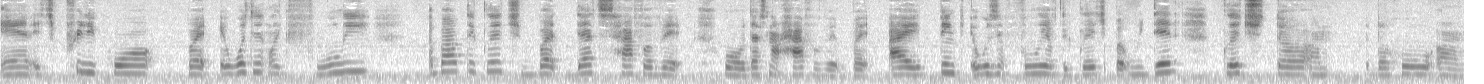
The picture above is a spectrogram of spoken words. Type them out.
and it's pretty cool but it wasn't like fully about the glitch, but that's half of it. Well, that's not half of it, but I think it wasn't fully of the glitch, but we did glitch the um, the whole um,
